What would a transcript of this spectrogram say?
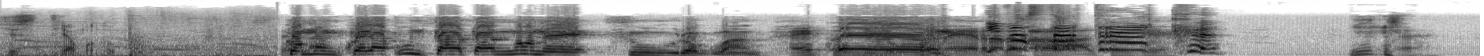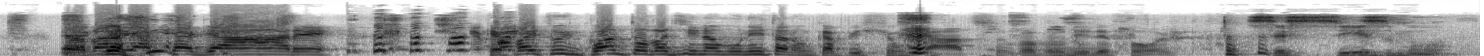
Ci sentiamo dopo. Comunque la puntata non è su Rogue One. È quindi eh... merda, Viva Star Trek! Eh. Ma vai a cagare! che poi tu in quanto vagina munita non capisci un cazzo, proprio di default. Sessismo.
